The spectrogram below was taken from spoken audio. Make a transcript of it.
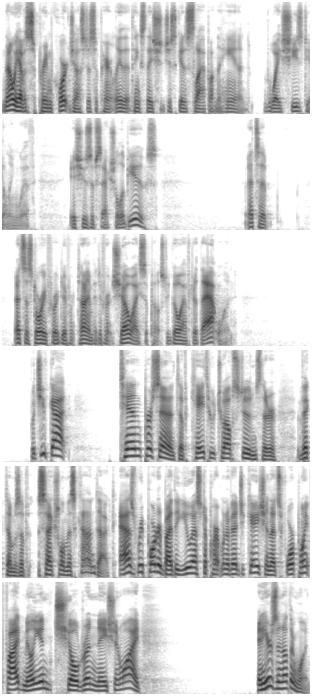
Now we have a Supreme Court justice apparently that thinks they should just get a slap on the hand the way she's dealing with issues of sexual abuse. That's a that's a story for a different time, a different show, I suppose, to go after that one. But you've got 10% of K through 12 students that are victims of sexual misconduct, as reported by the US Department of Education. That's 4.5 million children nationwide. And here's another one.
